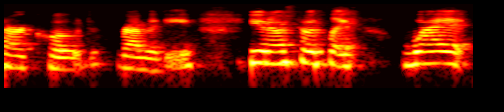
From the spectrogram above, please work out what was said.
Sarcode remedy. You know, so it's like what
